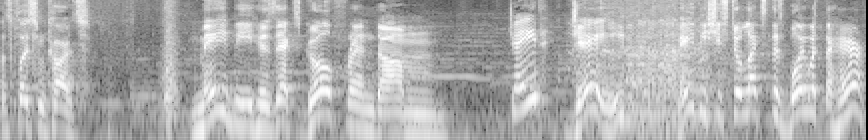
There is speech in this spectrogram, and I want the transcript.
Let's play some cards. Maybe his ex-girlfriend, um, Jade? Jade, maybe she still likes this boy with the hair.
